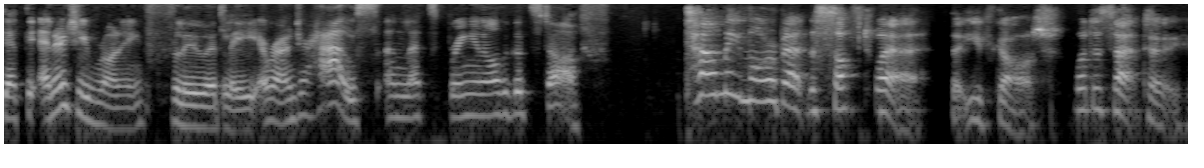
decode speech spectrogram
get the energy running fluidly around your house and let's bring in all the good stuff. Tell me more about the software that you've got. What does that do?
